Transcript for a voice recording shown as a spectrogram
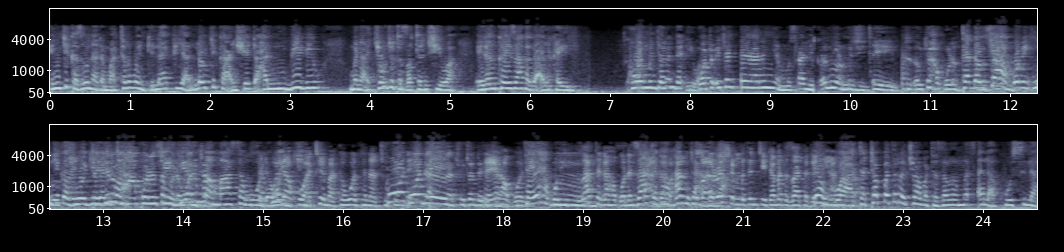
In kika zauna da matar wanki lafiya lau kika anshe ta hannu biyu muna kyautata zaton cewa idan kai zaka ga alkhairi. Ko mun daren dadewa wato ita ta yarinyar misali kanuwar miji eh. ta ɗauki hakurin ta ɗauki hakurin in kika zo gidanta. girmama ko dan saboda wanta. girmama saboda ko da ce matar wani tana cutar da ko ita. da tana cutar da ta yi ita. haƙuri. Ta yi haƙuri. Za ta ga haƙurin Za ta. ga haka haƙurinta a kuma in gaba. rashin mutunci ta mata za ta gani a yawwa gaba. ta tabbatar da cewa bata zama matsala ko sila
